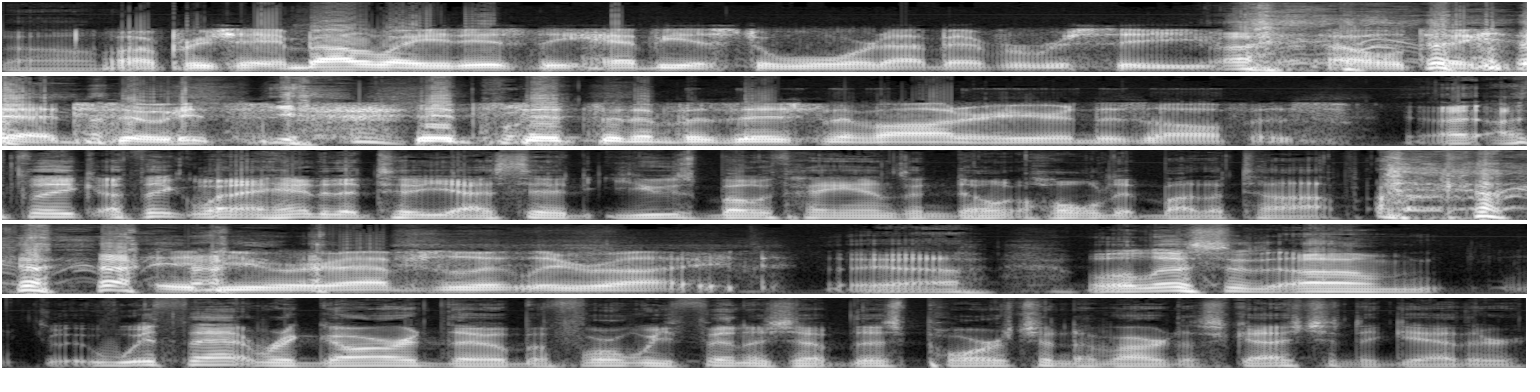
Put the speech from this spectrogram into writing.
Um, well, I appreciate it. And by the way, it is the heaviest award I've ever received. I will take that. So it's yeah. it sits in a position of honor here in this office. I, I, think I think when I handed it to you, I said, "Use both hands and don't hold it by the top." and you were absolutely right. Yeah. Well, listen. Um, with that regard, though, before we finish up this portion of our discussion together,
